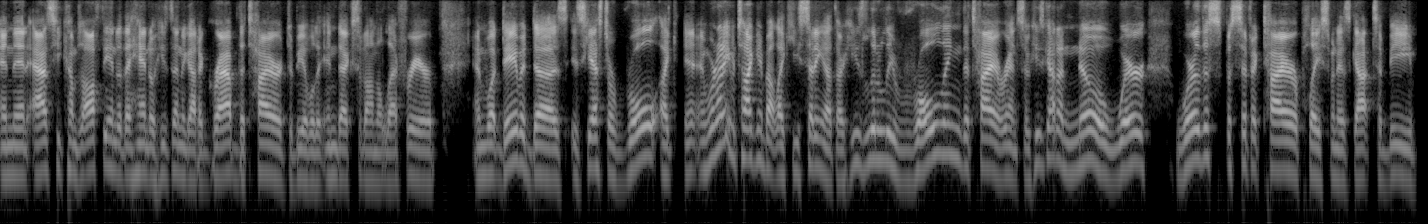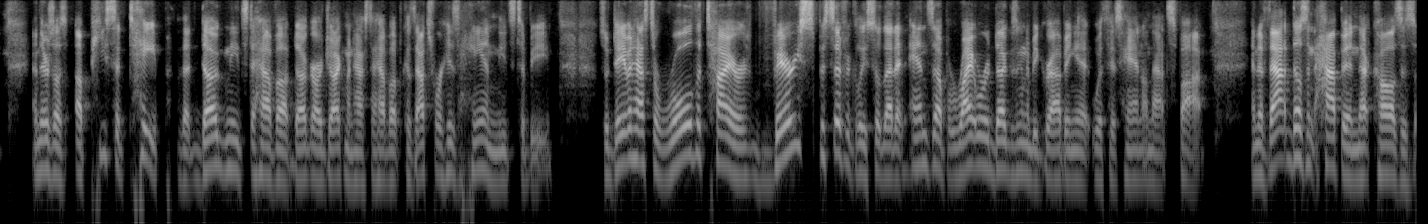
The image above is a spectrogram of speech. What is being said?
and then as he comes off the end of the handle he's then got to grab the tire to be able to index it on the left rear. And what david does is he has to roll like and we're not even talking about like he's setting out there. He's literally rolling the tire in. So he's got to know where where the specific tire placement has got to be. And there's a, a piece of tape that doug needs to have up. Doug R. jackman has to have up because that's where his hand needs to be. So David has to roll the tire very specifically so that it ends up right where Doug's going to be grabbing it with his hand on that spot. And if that doesn't happen, that causes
